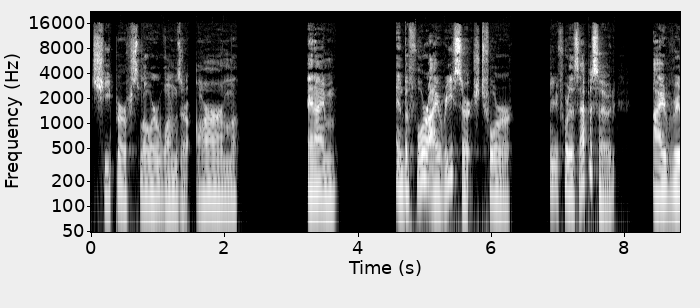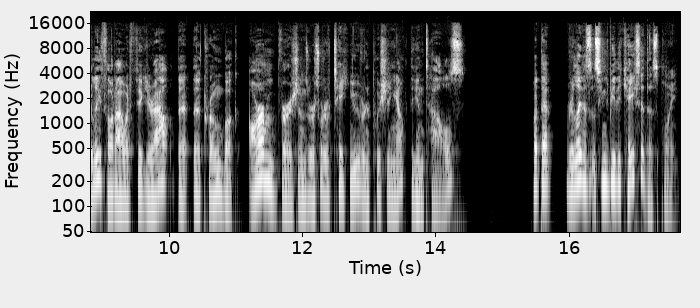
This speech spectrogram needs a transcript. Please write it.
cheaper, slower ones are ARM. And I'm and before I researched for for this episode, I really thought I would figure out that the Chromebook ARM versions were sort of taking over and pushing out the Intels. But that really doesn't seem to be the case at this point.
